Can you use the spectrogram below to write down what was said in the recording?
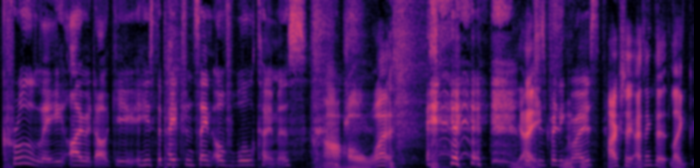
cruelly, I would argue, he's the patron saint of wool combers, Oh, what? which is pretty gross. Actually, I think that like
